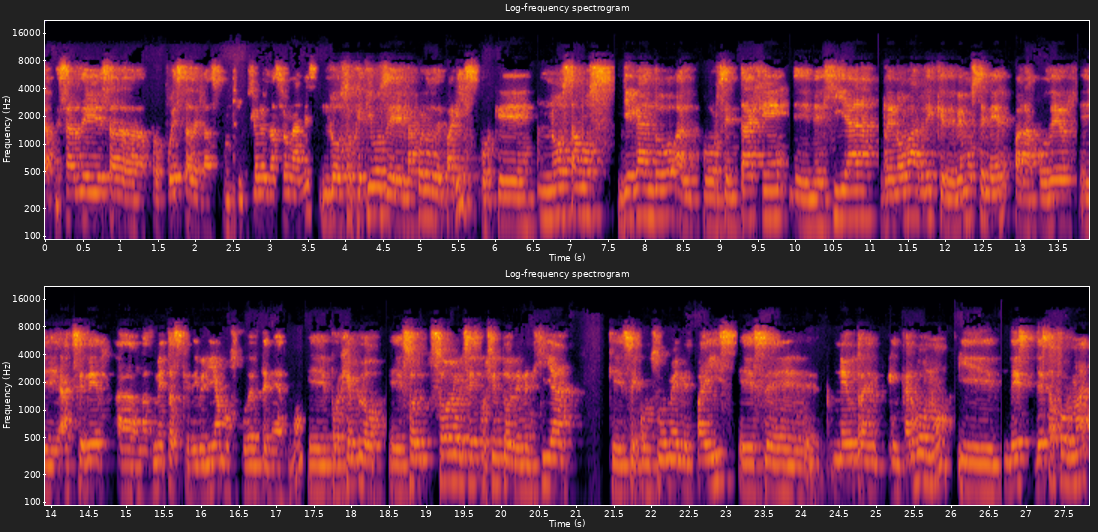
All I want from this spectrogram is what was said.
a pesar de esa propuesta de las contribuciones nacionales los objetivos del Acuerdo de París porque no estamos llegando al porcentaje de energía renovable que debemos tener para poder eh, acceder a las metas que deberíamos poder tener, ¿no? Eh, por ejemplo, solo el 6% de la energía que se consume en el país es eh, neutra en, carbono y de, de esta forma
